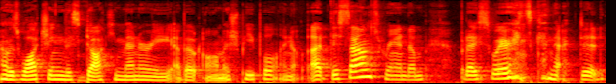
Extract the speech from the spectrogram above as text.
I was watching this documentary about Amish people. I know uh, this sounds random, but I swear it's connected.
